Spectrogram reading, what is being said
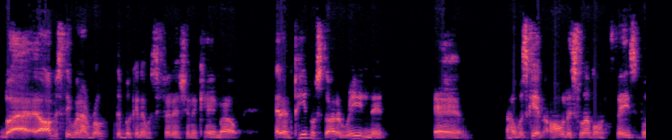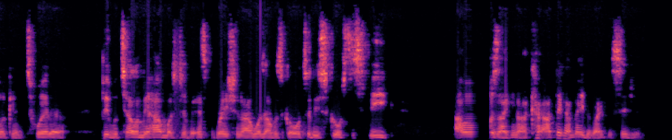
But I, obviously when I wrote the book and it was finished and it came out and then people started reading it and I was getting all this love on Facebook and Twitter. People telling me how much of an inspiration I was. I was going to these schools to speak. I was like, you know, I, I think I made the right decision.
